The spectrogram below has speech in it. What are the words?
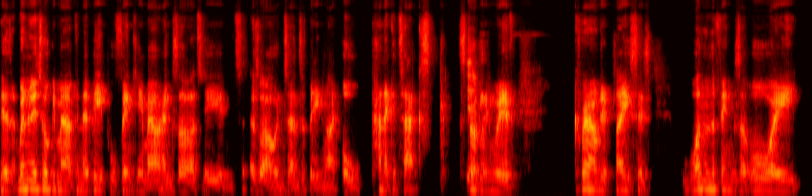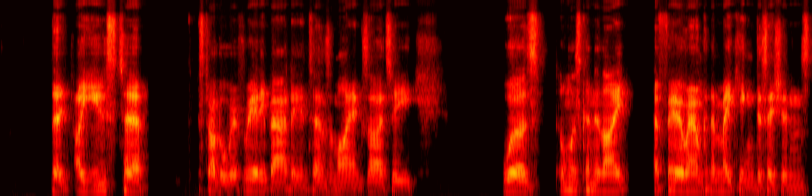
yeah, when we're talking about kind of people thinking about anxiety and as well in terms of being like, oh, panic attacks, struggling with crowded places. One of the things that always that I used to struggle with really badly in terms of my anxiety was almost kind of like a fear around kind of making decisions,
